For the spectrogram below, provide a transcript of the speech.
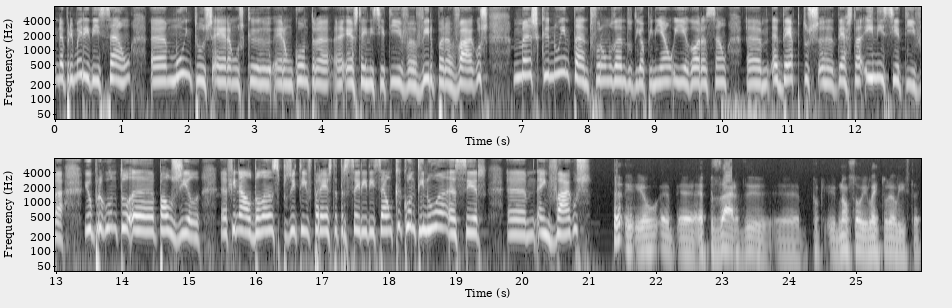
na primeira edição uh, muitos eram os que eram contra esta iniciativa vir para Vagos, mas que, no entanto, foram mudando de opinião e agora são adeptos uh, desta iniciativa. Eu pergunto uh, Paulo Gil, afinal, balanço positivo para esta terceira edição que continua a ser em vagos? Eu, apesar de, porque não sou eleitoralista,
